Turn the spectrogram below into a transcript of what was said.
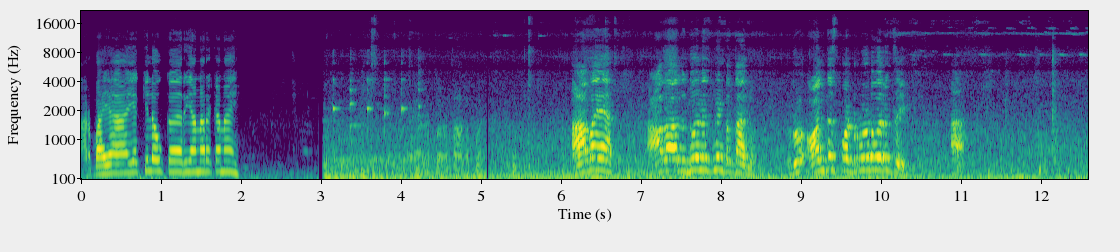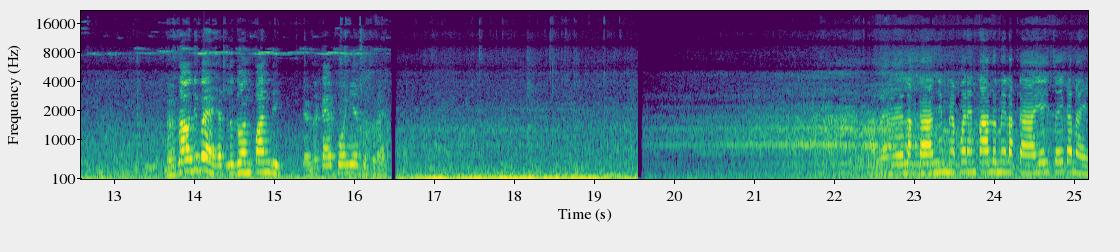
अरे भैया या की लवकर येणार आहे का नाही? हा भया. आलो आलो दोनच मिनिटात आलो. ऑन द स्पॉट रोडवरच आहे. हा. बरं जाऊ दे बाय ह्यातलं दोन पान दे. त्याचा काय फोन येतच राहील अरे लका निम्म्यापर्यंत आलो मी लका. यायचंय का नाही?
